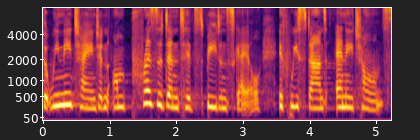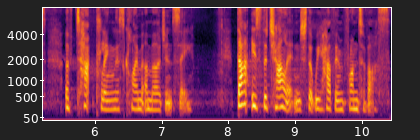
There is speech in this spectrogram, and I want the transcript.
that we need change at an unprecedented speed and scale if we stand any chance of tackling this climate emergency. That is the challenge that we have in front of us.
